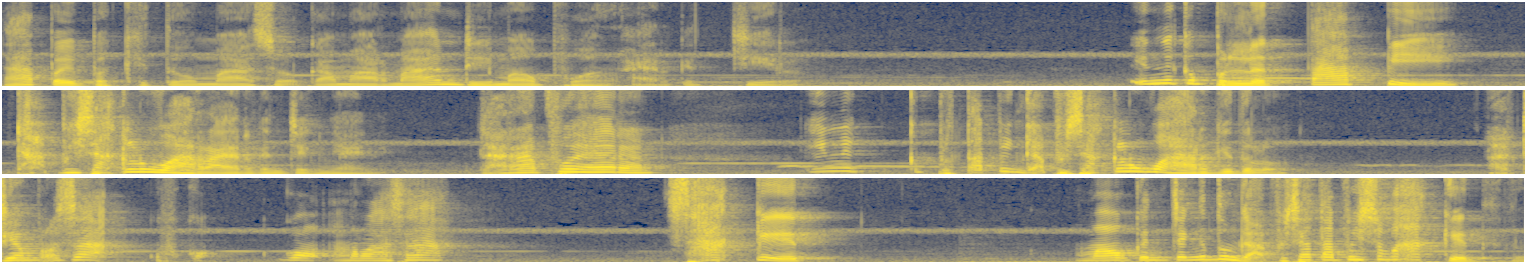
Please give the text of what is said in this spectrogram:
Tapi begitu masuk kamar mandi mau buang air kecil, ini kebelet tapi gak bisa keluar air kencingnya ini. Lah Rabu heran, ini kebelet tapi gak bisa keluar gitu loh. Nah dia merasa uh, kok kok merasa sakit. mau kencing itu nggak bisa tapi sakit gitu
